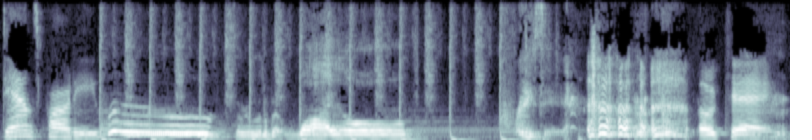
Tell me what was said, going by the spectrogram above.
dance party. Woo! So we're a little bit wild, crazy. Okay.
